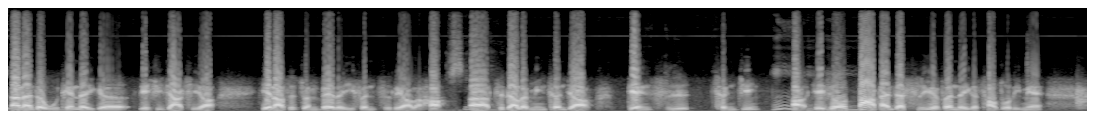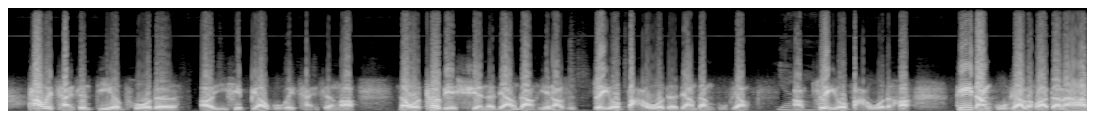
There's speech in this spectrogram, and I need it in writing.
当然这五天的一个连续假期啊，严老师准备了一份资料了哈，那资料的名称叫点石成金啊，也就是说大盘在四月份的一个操作里面，它会产生第二波的啊一些标股会产生哈。那我特别选了两档，严老师最有把握的两档股票，啊，最有把握的哈。第一档股票的话，当然它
